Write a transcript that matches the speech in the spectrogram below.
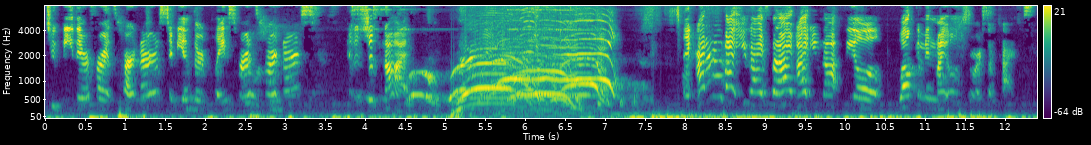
to be there for its partners, to be a third place for its partners. Because it's just not. Like I don't know about you guys, but I, I do not feel welcome in my own store sometimes.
